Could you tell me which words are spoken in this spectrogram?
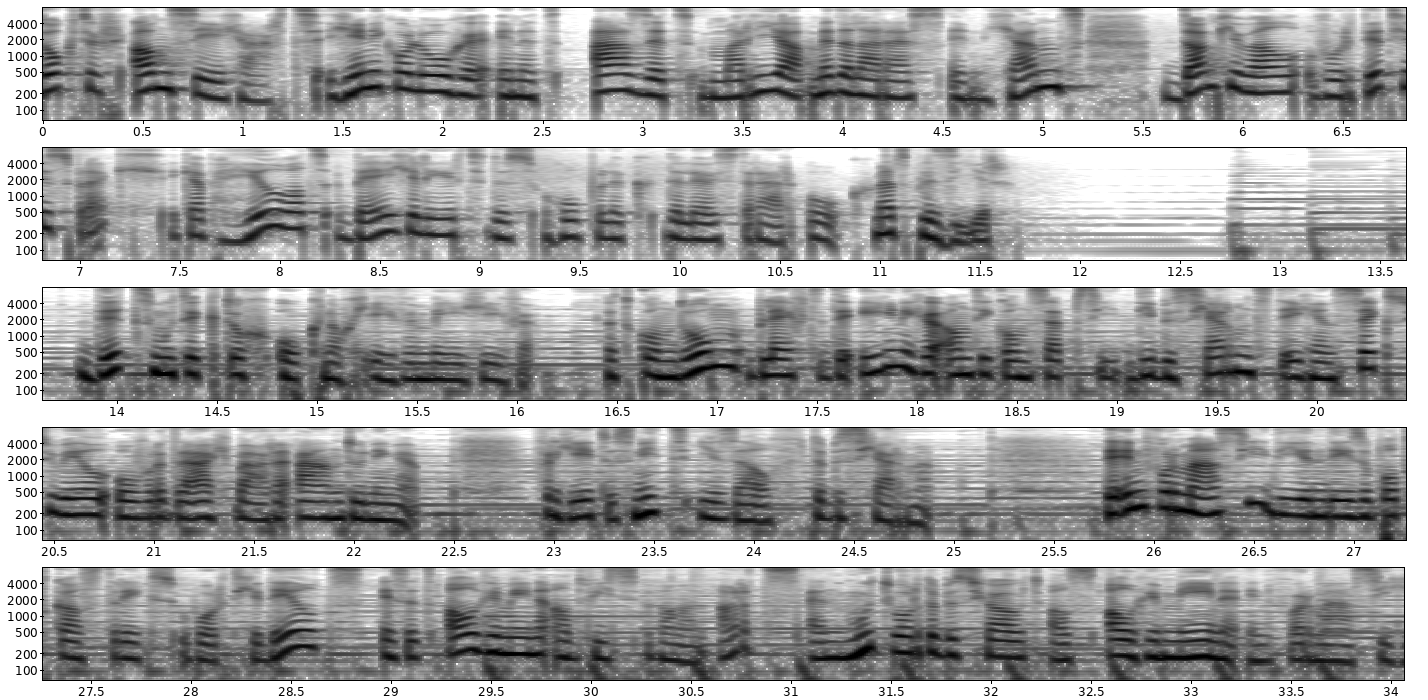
Dr. Anne Seegaard, gynaecologe in het AZ Maria Middelares in Gent. Dank je wel voor dit gesprek. Ik heb heel wat bijgeleerd, dus hopelijk de luisteraar ook. Met plezier. Dit moet ik toch ook nog even meegeven. Het condoom blijft de enige anticonceptie die beschermt tegen seksueel overdraagbare aandoeningen. Vergeet dus niet jezelf te beschermen. De informatie die in deze podcastreeks wordt gedeeld, is het algemene advies van een arts en moet worden beschouwd als algemene informatie.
